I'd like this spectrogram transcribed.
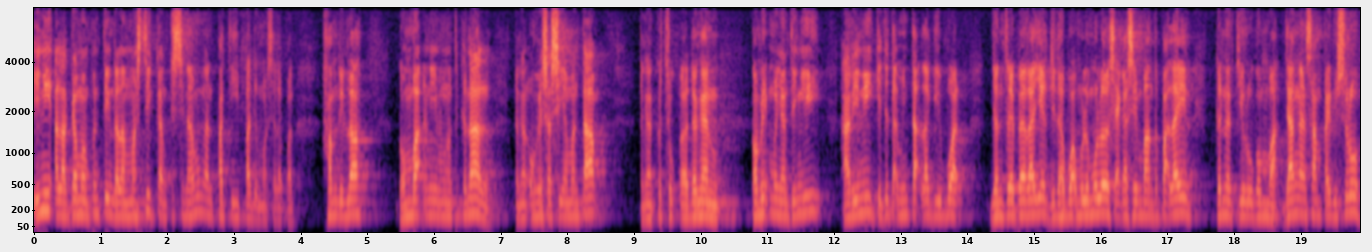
Ini adalah gambaran penting dalam memastikan kesinambungan parti pada masa depan. Alhamdulillah, Gombak ni terkenal dengan organisasi yang mantap, dengan uh, dengan komitmen yang tinggi. Hari ini kita tak minta lagi buat jentera pilihan raya, dia dah buat mula-mula, saya akan sembang tempat lain, kena tiru Gombak. Jangan sampai disuruh,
